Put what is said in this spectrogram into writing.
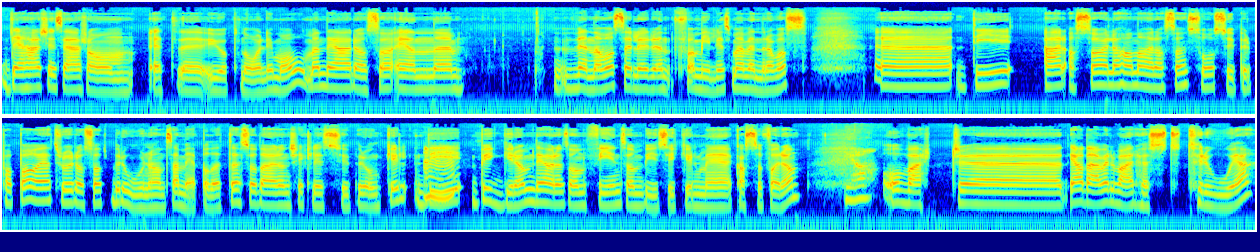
Det her syns jeg er sånn et eh, uoppnåelig mål. Men det er også en eh, venn av oss, eller en familie som er venner av oss. Eh, de er altså, eller han er altså en så superpappa, og jeg tror også at broren hans er med på dette, så det er en skikkelig superonkel. De bygger om, de har en sånn fin sånn bysykkel med kasse foran, ja. og hvert Ja, det er vel hver høst, tror jeg,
